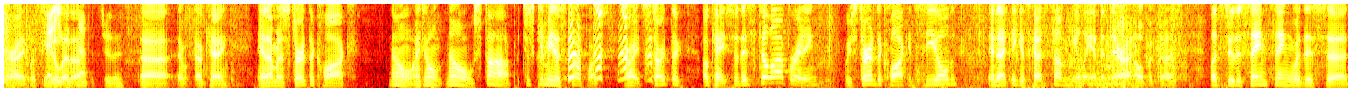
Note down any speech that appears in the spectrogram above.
All right, let's Yeah, seal you it can up. tap it through the. Uh, okay, and I'm going to start the clock. No, I don't. No, stop. Just give me a stopwatch. All right, start the. Okay, so that's still operating. We've started the clock. It's sealed, and I think it's got some helium in there. I hope it does. Let's do the same thing with this. Uh,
